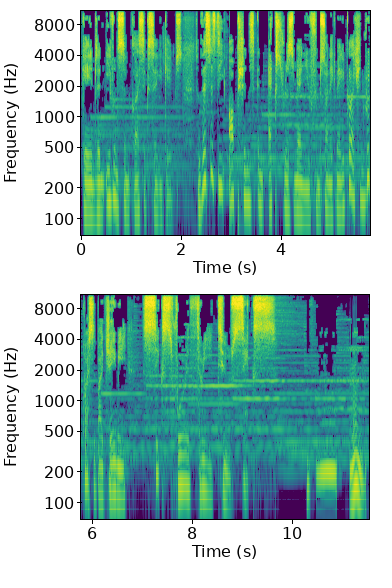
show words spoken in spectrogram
games and even some classic Sega games. So this is the options and extras menu from Sonic Mega Collection, requested by Jamie six four three two six. Mm.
